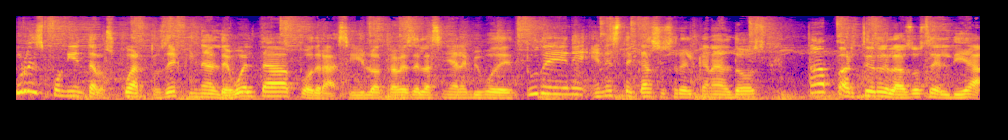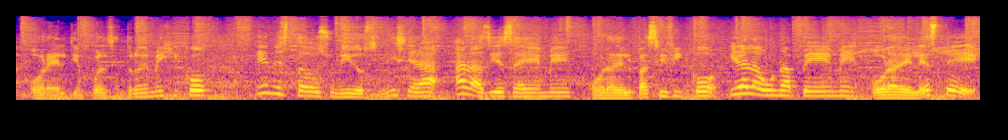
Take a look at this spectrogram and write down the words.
correspondiente a los cuartos de final de vuelta podrás seguirlo a través de la señal en vivo de tu DN, en este caso será el canal 2, a partir de las 12 del día, hora del tiempo del centro de México. En Estados Unidos iniciará a las 10 am, hora del Pacífico, y a la 1 pm, hora del Este.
